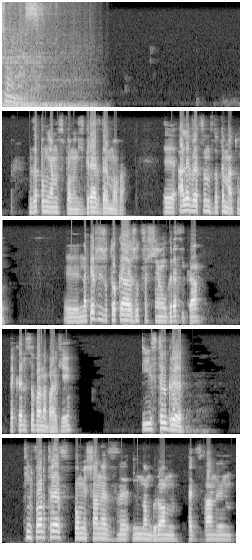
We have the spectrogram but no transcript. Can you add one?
Join us. Zapomniałem wspomnieć, gra jest darmowa. Yy, Ale wracając do tematu. Yy, Na pierwszy rzut oka rzuca się grafika, taka rysowana bardziej. I styl gry. Team Fortress pomieszane z inną grą, tak zwanym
